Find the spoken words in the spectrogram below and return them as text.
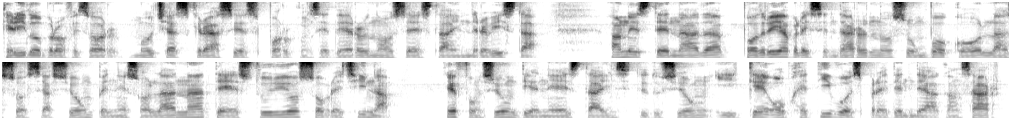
Querido profesor, muchas gracias por concedernos esta entrevista. Antes de nada, ¿podría presentarnos un poco la Asociación Venezolana de Estudios sobre China? ¿Qué función tiene esta institución y qué objetivos pretende alcanzar?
